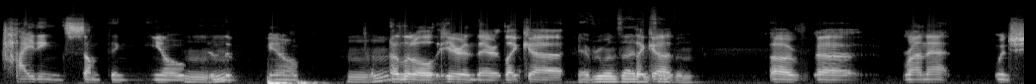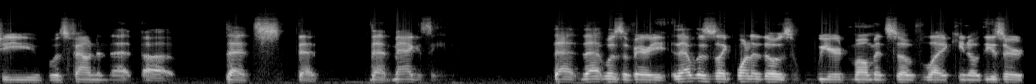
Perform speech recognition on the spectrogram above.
hiding something, you know, in Mhm. the you know hmm a little here and there, like uh Everyone's hiding Like, uh, something. uh uh Ronette when she was found in that uh that's that that magazine. That that was a very that was like one of those weird moments of like, you know, these are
